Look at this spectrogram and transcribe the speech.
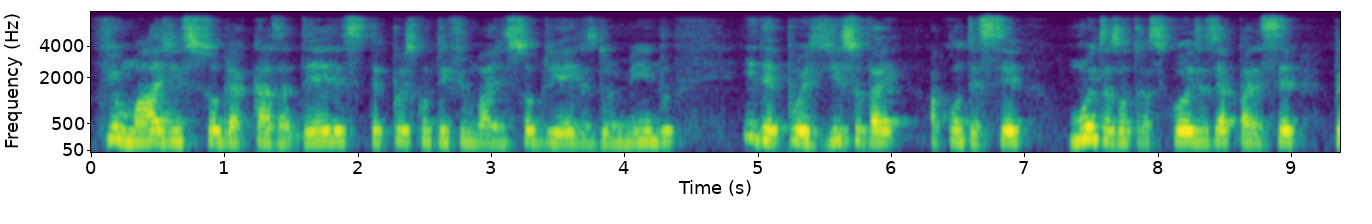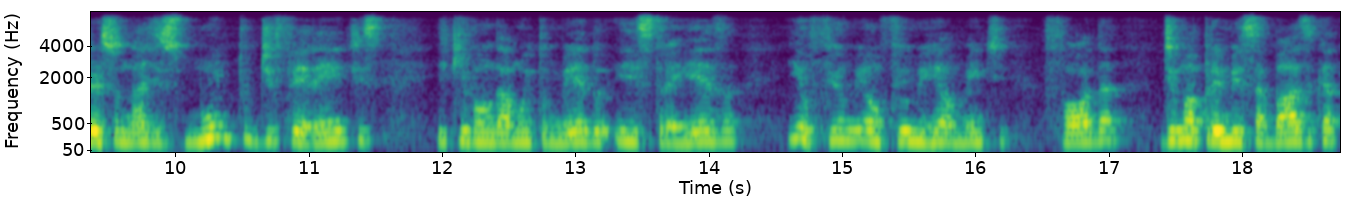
filmagens sobre a casa deles, depois contém filmagens sobre eles dormindo e depois disso vai acontecer muitas outras coisas e aparecer personagens muito diferentes e que vão dar muito medo e estranheza. E o filme é um filme realmente foda. De uma premissa básica,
